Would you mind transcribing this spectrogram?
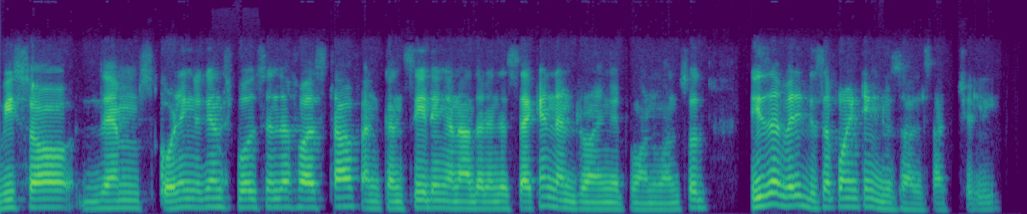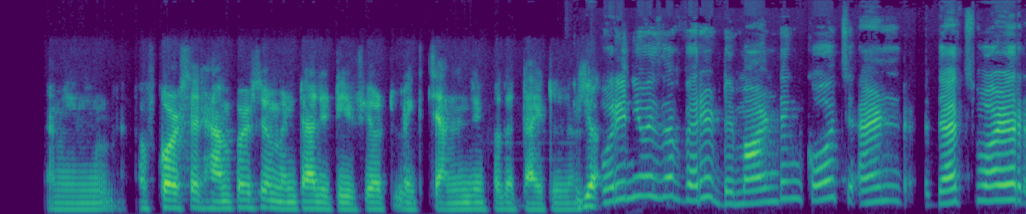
we saw them scoring against Wolves in the first half and conceding another in the second and drawing it 1-1. So these are very disappointing results, actually. I mean, of course, it hampers your mentality if you're like challenging for the title. and- Yeah. Mourinho is a very demanding coach, and that's where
